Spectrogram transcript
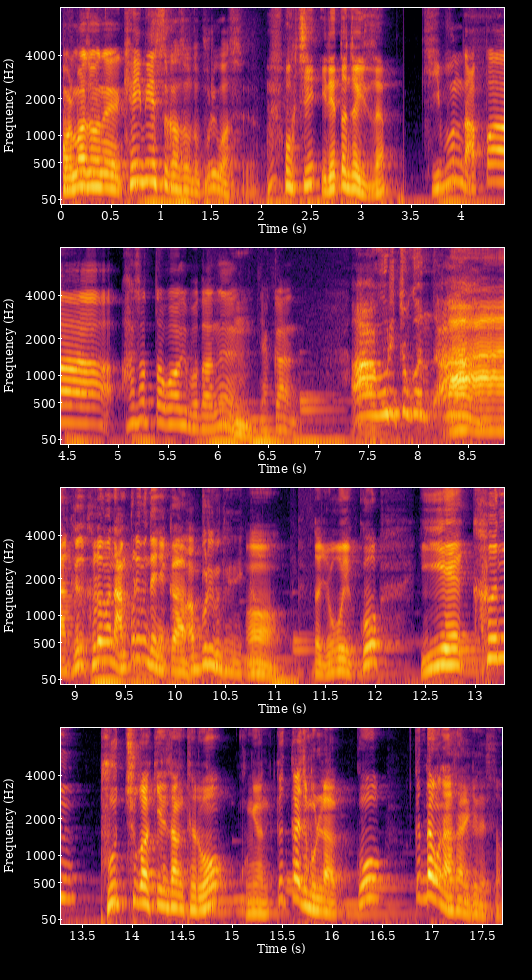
얼마 전에 KBS 가서도 뿌리고 왔어요. 혹시 이랬던 적 있어요? 기분 나빠 하셨다고 하기보다는 약간 아 우리 쪽은 아! 아, 아 그, 그러면 안 뿌리면 되니까 안 뿌리면 되니까. 어 일단 요거 있고 이에 큰 부추가 낀 상태로 공연 끝까지 몰랐고 끝나고 나서 알게 됐어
